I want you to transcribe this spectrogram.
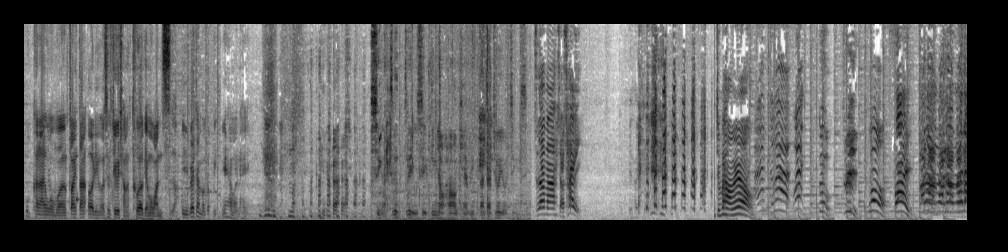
看来我们 Fight 单二零二四这一场突然给我们玩死啊！你不要在门隔壁，因为还玩的黑。信 啊，这个这个游戏一定要好好 carry，大家就会有惊喜，知道吗？小蔡。准备好没有？准备，one two three four five，发达发达发达！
